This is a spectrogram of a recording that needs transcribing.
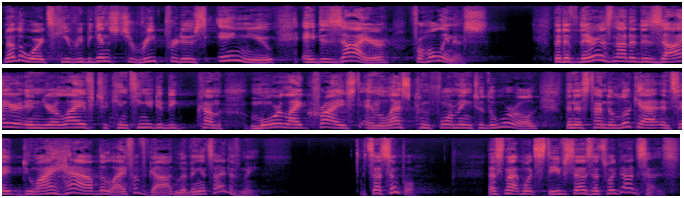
In other words, He begins to reproduce in you a desire for holiness. That if there is not a desire in your life to continue to become more like Christ and less conforming to the world, then it's time to look at and say, Do I have the life of God living inside of me? It's that simple. That's not what Steve says, that's what God says.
